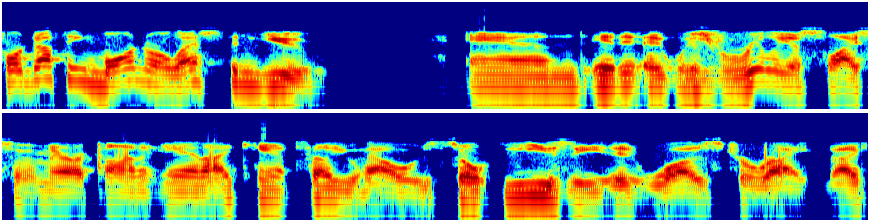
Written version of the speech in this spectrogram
for nothing more nor less than you. And it, it was really a slice of Americana, and I can't tell you how it was so easy it was to write. I've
